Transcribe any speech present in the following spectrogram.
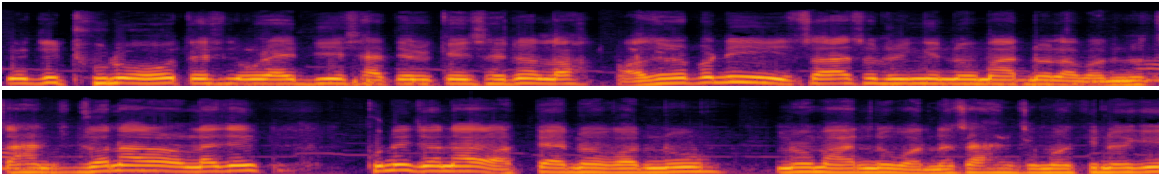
त्यो चाहिँ ठुलो हो त्यसले उडाइदिए साथीहरू केही छैन। ल हजुर पनि चराचुरुङ्गी होला भन्न चाहन्छु। जनावरहरूलाई चाहिँ कुनै जनावर हत्या नगर्नु नमार्नु भन्न चाहन्छु म किनकि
